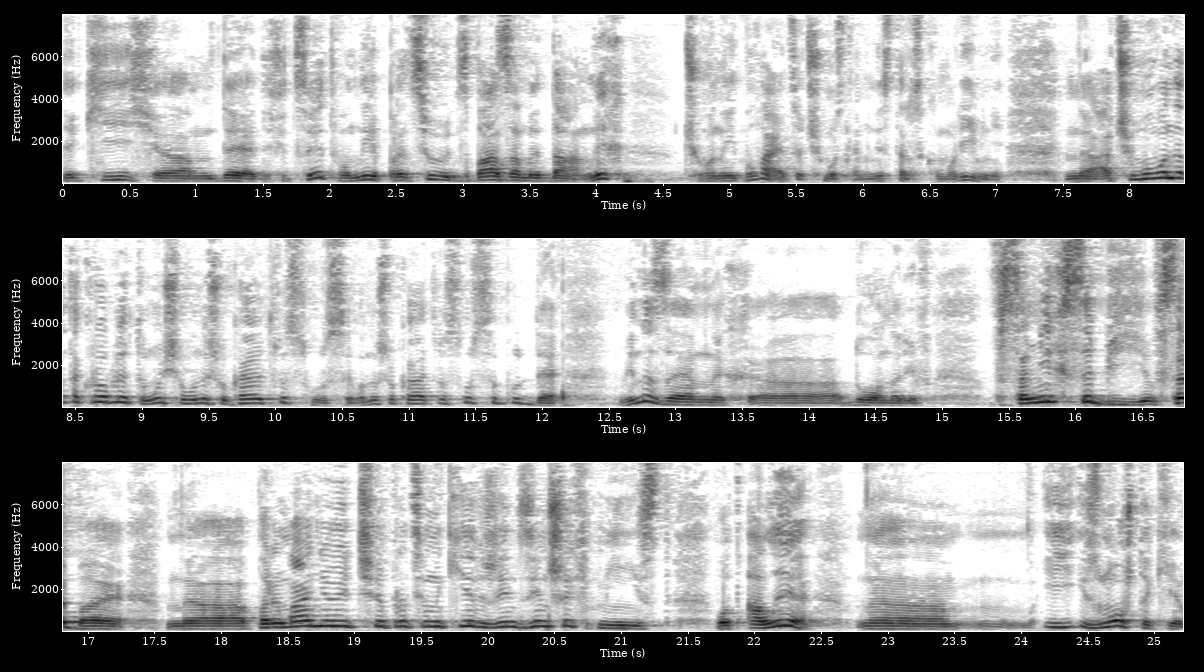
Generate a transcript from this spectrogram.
який е, де дефіцит. Вони працюють з базами даних. Чого не відбувається чомусь на міністерському рівні. А чому вони так роблять? Тому що вони шукають ресурси. Вони шукають ресурси будь-де в іноземних е, донорів, в самих собі, в себе, е, переманюють працівників з інших міст. От, але е, і, і знову ж таки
